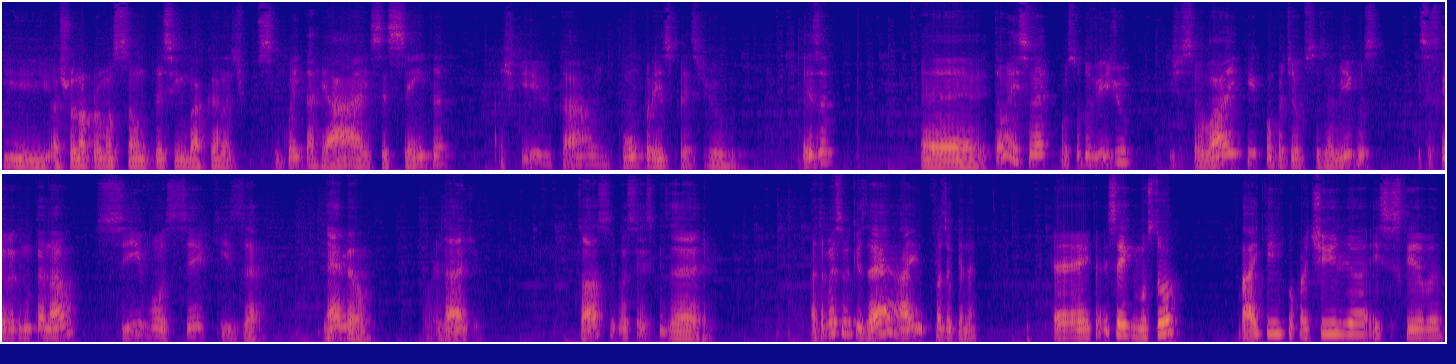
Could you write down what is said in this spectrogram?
e achou na promoção um precinho bacana, tipo 50 reais, 60. Acho que tá um bom preço para esse jogo. Beleza? É, então é isso, né? Gostou do vídeo? Deixe seu like, compartilhe com seus amigos e se inscreva aqui no canal se você quiser. Né, meu? É verdade? Só se vocês quiserem. Mas também se não quiser, aí fazer o que, né? É, então é isso aí. Gostou? Like, compartilha e se inscreva.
